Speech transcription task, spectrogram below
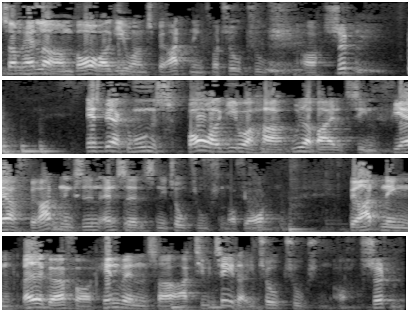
som handler om borgerrådgiverens beretning for 2017. Esbjerg Kommunes borgerrådgiver har udarbejdet sin fjerde beretning siden ansættelsen i 2014. Beretningen redegør for henvendelser og aktiviteter i 2017.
